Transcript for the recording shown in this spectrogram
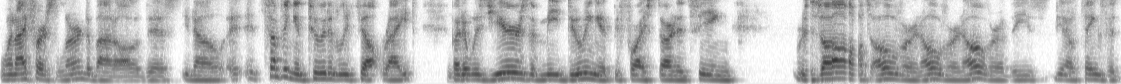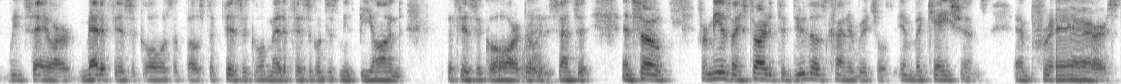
when I first learned about all of this, you know, it, it's something intuitively felt right, but it was mm-hmm. years of me doing it before I started seeing results over and over and over of these, you know, things that we'd say are metaphysical as opposed to physical. Metaphysical just means beyond the physical, our ability right. to sense it. And so for me, as I started to do those kind of rituals, invocations and prayers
